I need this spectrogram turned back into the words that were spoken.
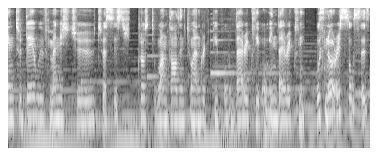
And today we've managed to, to assist close to 1,200 people directly or indirectly with no resources.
